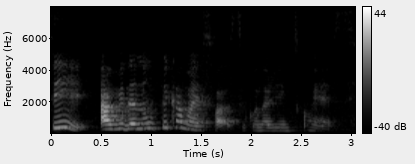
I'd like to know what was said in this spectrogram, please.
se a vida não fica mais fácil quando a gente se conhece?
